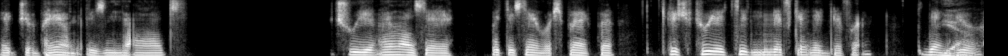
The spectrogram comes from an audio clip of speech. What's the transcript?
like Japan, is not treated. I don't want to say with the same respect, but it's treated significantly different than Yeah. here.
